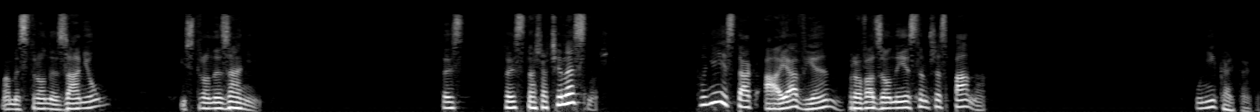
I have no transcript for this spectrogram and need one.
Mamy stronę za nią i stronę za nim. To jest, to jest nasza cielesność. To nie jest tak, a ja wiem, prowadzony jestem przez Pana. Unikaj tego.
